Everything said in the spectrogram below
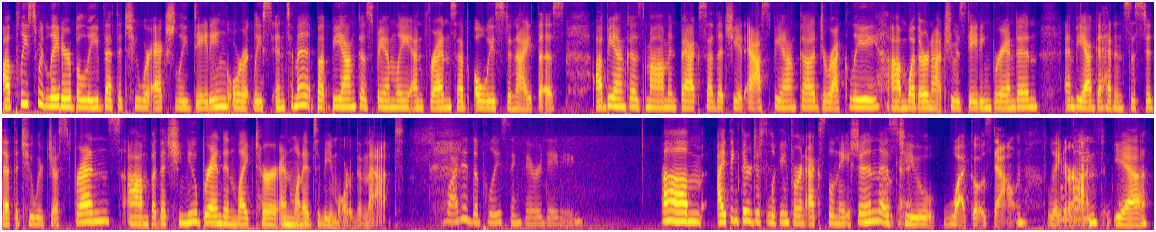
Uh, police would later believe that the two were actually dating or at least intimate, but Bianca's family and friends have always denied this. Uh, Bianca's mom, in fact, said that she had asked Bianca directly um, whether or not she was dating Brandon, and Bianca had insisted that the two were just friends, um, but that she knew Brandon liked her and wanted to be more than that. Why did the police think they were dating? Um, I think they're just looking for an explanation as Okay. to what goes down later on. Yeah.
